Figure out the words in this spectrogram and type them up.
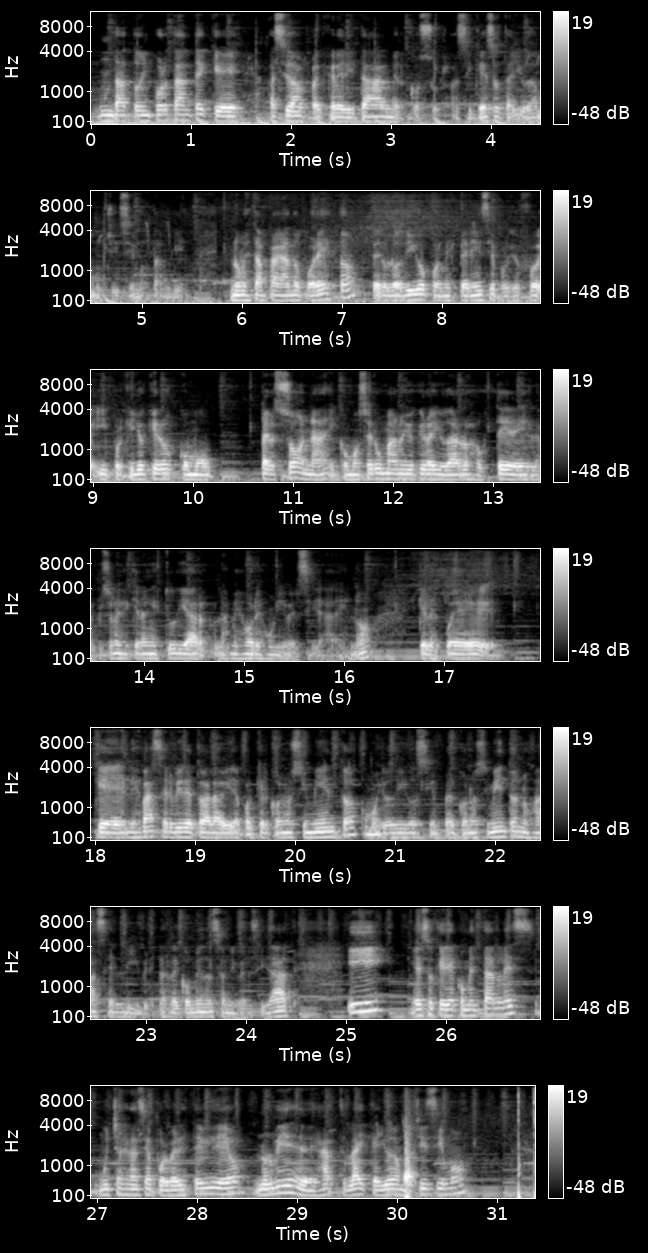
un dato importante que ha sido acreditada al Mercosur, así que eso te ayuda muchísimo también. No me están pagando por esto, pero lo digo por mi experiencia porque fue y porque yo quiero como persona y como ser humano yo quiero ayudarlos a ustedes, las personas que quieran estudiar las mejores universidades, ¿no? Que les puede que les va a servir de toda la vida porque el conocimiento, como yo digo siempre, el conocimiento nos hace libres. Les recomiendo esa universidad. Y eso quería comentarles. Muchas gracias por ver este video. No olvides de dejar tu like que ayuda muchísimo.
